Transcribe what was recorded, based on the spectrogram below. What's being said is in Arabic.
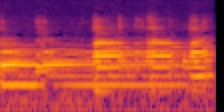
قالوا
